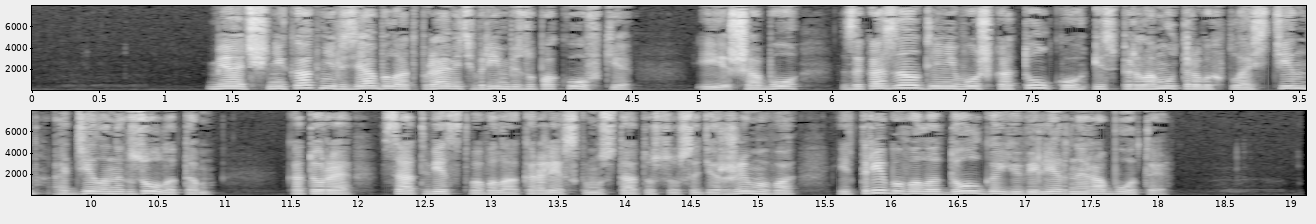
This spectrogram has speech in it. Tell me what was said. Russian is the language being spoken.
Мяч никак нельзя было отправить в Рим без упаковки, и Шабо заказал для него шкатулку из перламутровых пластин, отделанных золотом – которая соответствовала королевскому статусу содержимого и требовала долгой ювелирной работы.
